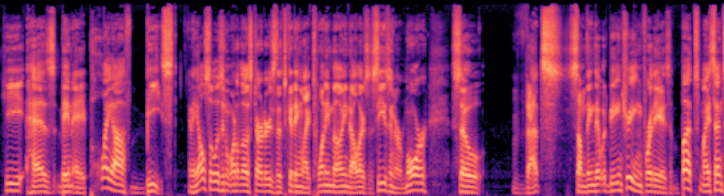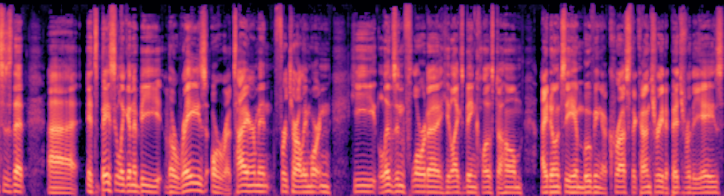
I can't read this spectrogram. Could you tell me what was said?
He has been a playoff beast. And he also isn't one of those starters that's getting like $20 million a season or more. So that's something that would be intriguing for the A's. But my sense is that uh, it's basically going to be the Rays or retirement for Charlie Morton. He lives in Florida. He likes being close to home. I don't see him moving across the country to pitch for the A's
